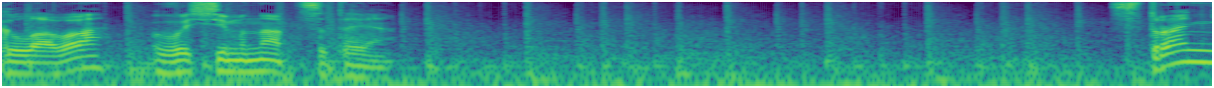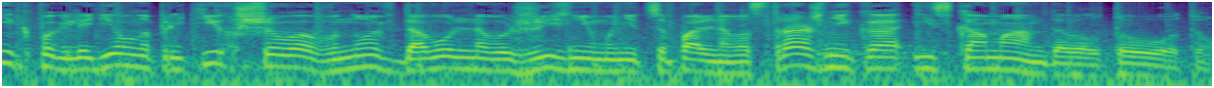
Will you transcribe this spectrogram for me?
Глава 18 Странник поглядел на притихшего, вновь довольного жизнью муниципального стражника и скомандовал Тооту.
